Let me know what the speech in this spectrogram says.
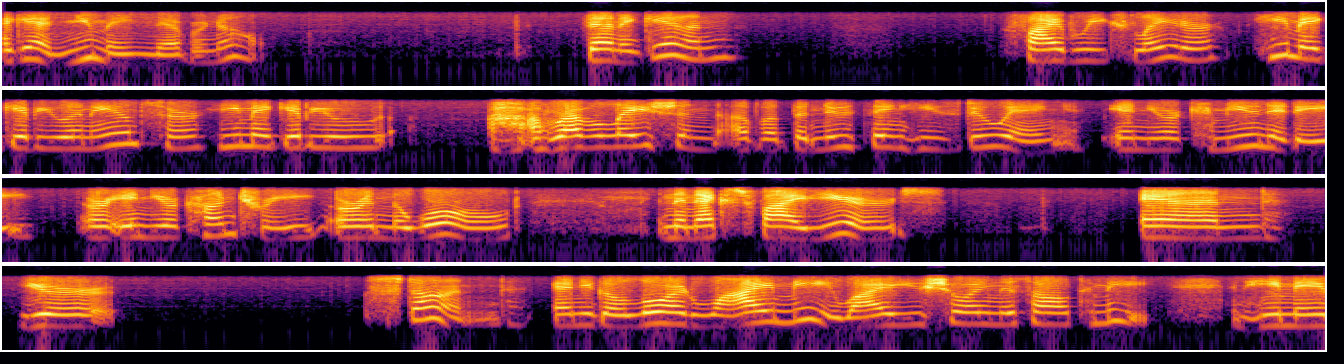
Again, you may never know. Then again, five weeks later, he may give you an answer. He may give you a revelation of the new thing he's doing in your community or in your country or in the world in the next five years. And you're stunned and you go, Lord, why me? Why are you showing this all to me? And He may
